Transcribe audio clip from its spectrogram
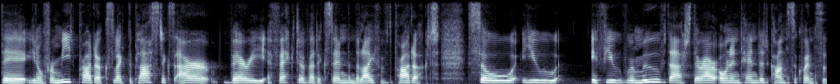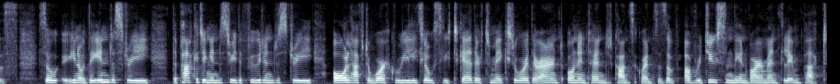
the, you know, for meat products, like the plastics are very effective at extending the life of the product. So you if you remove that, there are unintended consequences. So, you know, the industry, the packaging industry, the food industry, all have to work really closely together to make sure there aren't unintended consequences of, of reducing the environmental impact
